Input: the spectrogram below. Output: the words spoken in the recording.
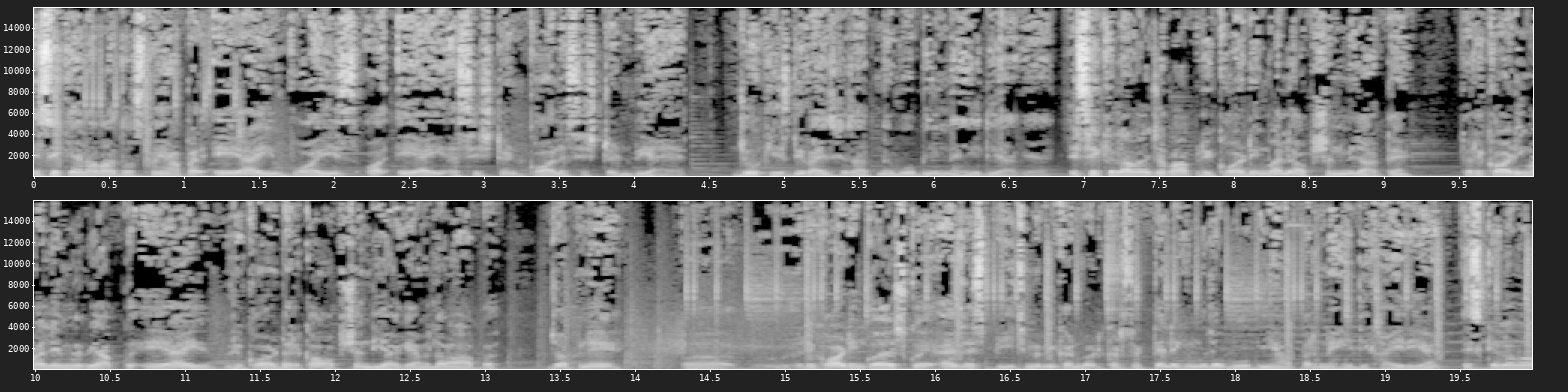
इसी के अलावा दोस्तों, यहाँ पर ए आई वॉइस और A I assistant call assistant भी आया है। जो कि इस डिवाइस के साथ में वो भी नहीं दिया गया है। इसी के अलावा जब आप रिकॉर्डिंग वाले ऑप्शन में जाते हैं तो रिकॉर्डिंग वाले में भी आपको ए आई रिकॉर्डर का ऑप्शन दिया गया मतलब आप जो अपने रिकॉर्डिंग को इसको एज ए स्पीच में भी कन्वर्ट कर सकते हैं, लेकिन मुझे वो भी यहाँ पर नहीं दिखाई दिया इसके अलावा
